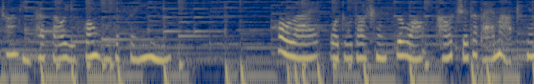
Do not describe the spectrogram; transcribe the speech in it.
装点他早已荒芜的坟茔。后来我读到陈思王曹植的《白马篇》，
